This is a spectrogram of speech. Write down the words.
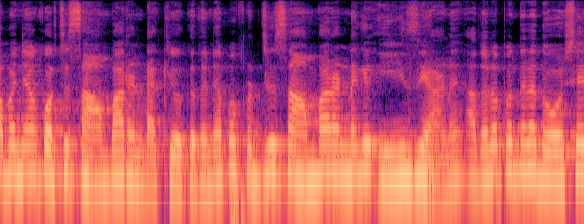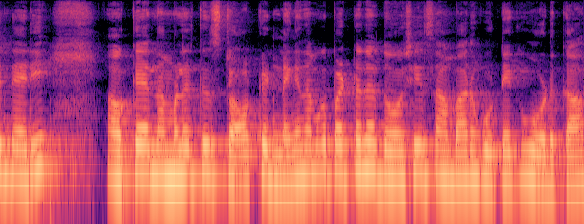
അപ്പോൾ ഞാൻ കുറച്ച് സാമ്പാർ ഉണ്ടാക്കി വെക്കുന്നുണ്ട്. അപ്പോൾ ഫ്രിഡ്ജിൽ സാമ്പാർ ഉണ്ടെങ്കിൽ ഈസിയാണ് അതോടൊപ്പം തന്നെ ദോശയും അരി ഒക്കെ നമ്മളടുത്ത് സ്റ്റോക്ക് ഉണ്ടെങ്കിൽ നമുക്ക് പെട്ടെന്ന് ദോശയും സാമ്പാറും കുട്ടിയേക്ക് കൊടുക്കാം.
